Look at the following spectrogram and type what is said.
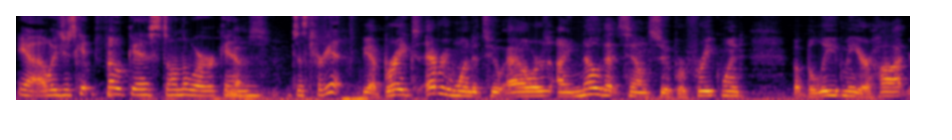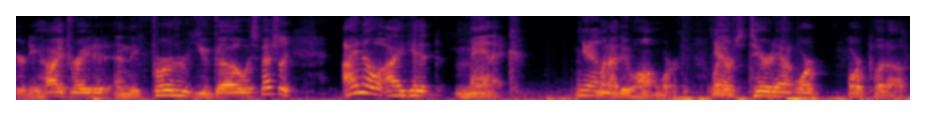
Yeah. We just get focused on the work and Yes. just forget. yeah, breaks every one to two hours. I know that sounds super frequent, but believe me, you're hot, you're dehydrated, and the further you go, especially, I know I get manic Yeah. when I do haunt work, whether Yeah. it's tear down or or put up,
